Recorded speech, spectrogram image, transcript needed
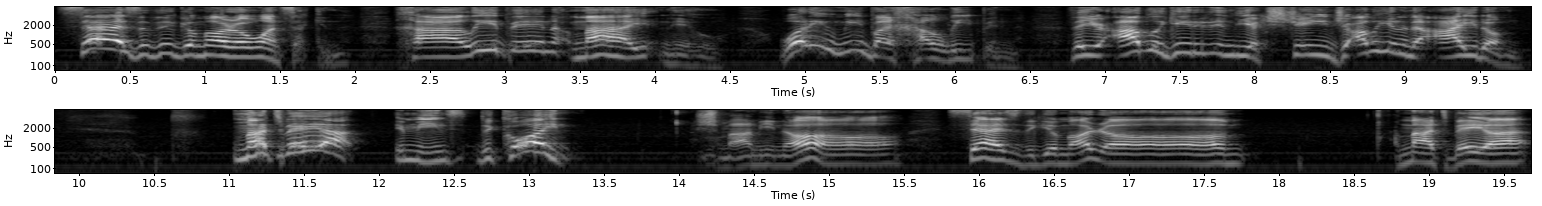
Says the Gemara. One second. Chalipin my nihu. What do you mean by chalipin? That you're obligated in the exchange, you're obligated in the item. Matbeya. It means the coin. Shmamina says the Gemara. Matbeya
